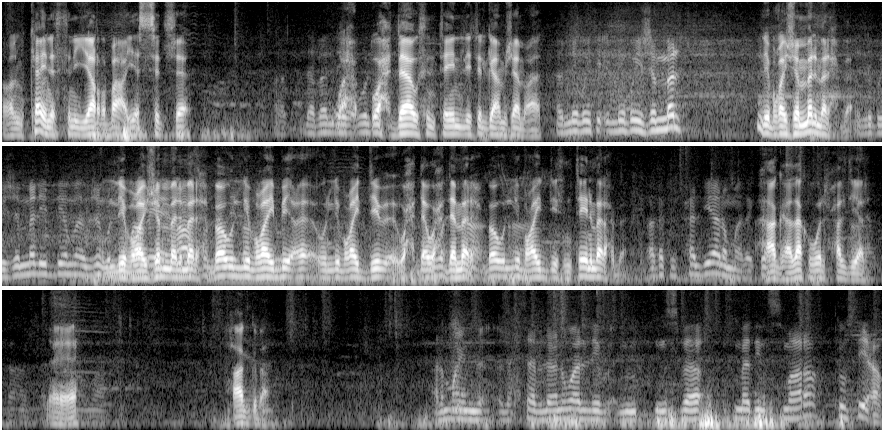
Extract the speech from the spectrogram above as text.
شباب. كاينة الثنية الرباعية السدسة. دابا اللي واحد- وال- وحده وثنتين اللي تلقاهم جامعات اللي بغيتي اللي بغى يجمل. اللي بغى يجمل مرحبا اللي بغى يجمل يديهم جمل واللي بغى يجمل مرحبا واللي بغى يبيع واللي بغى يدي وحدة وحدة مرحبا واللي بغى يدي ثنتين مرحبا. هذاك الفحل ديالهم هذاك. حق هذاك هو الفحل ديالها إيه. حق بعد المهم على حساب العنوان اللي بالنسبة في مدينة السماره توسيعة.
